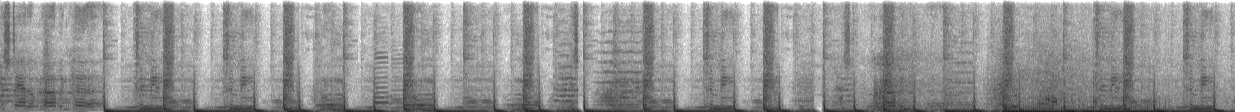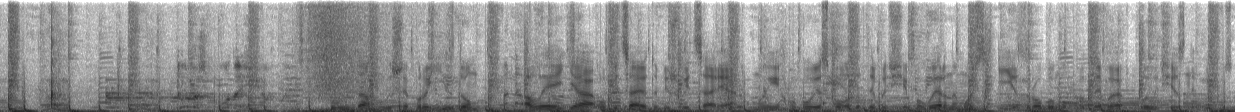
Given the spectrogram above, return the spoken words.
instead of loving her. To me, to me, to me, loving her. To me, to me. Дуже шкода, що Були там лише проїздом, але я обіцяю тобі, Швейцарія, ми обов'язково до тебе ще повернемось і зробимо про тебе величезний випуск.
